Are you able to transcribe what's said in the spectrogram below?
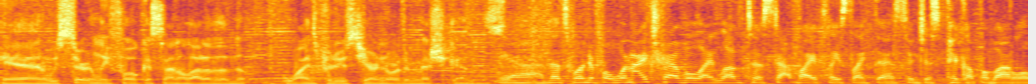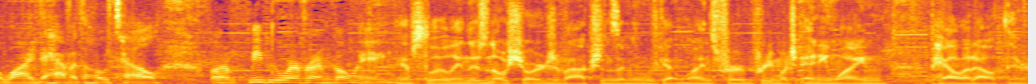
and we certainly focus on a lot of the wines produced here in northern Michigan. Yeah, that's wonderful. When I travel, I love to stop by a place like this and just pick up a bottle of wine to have at the hotel or maybe wherever I'm going. Absolutely, and there's no shortage of options. I mean, we've got wines for pretty much any wine palette out there.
